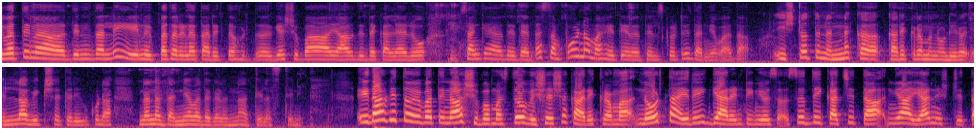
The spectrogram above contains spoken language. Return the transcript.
ಇವತ್ತಿನ ದಿನದಲ್ಲಿ ಏನು ಇಪ್ಪತ್ತೆರಡನೇ ತಾರೀಕು ಹುಟ್ಟಿದವರಿಗೆ ಶುಭ ಯಾವ್ದಿದೆ ಕಲರು ಸಂಖ್ಯೆ ಯಾವ್ದಿದೆ ಅಂತ ಸಂಪೂರ್ಣ ಮಾಹಿತಿಯನ್ನು ತಿಳಿಸ್ಕೊಟ್ರಿ. ಧನ್ಯವಾದ. ಇಷ್ಟೊತ್ತು ನನ್ನ ಕ ಕಾರ್ಯಕ್ರಮ ನೋಡಿರೋ ಎಲ್ಲ ವೀಕ್ಷಕರಿಗೂ ಕೂಡ ನನ್ನ ಧನ್ಯವಾದಗಳನ್ನು ತಿಳಿಸ್ತೀನಿ. ಇದಾಗಿತ್ತು ಇವತ್ತಿನ ಶುಭ ಮಸ್ತು ವಿಶೇಷ ಕಾರ್ಯಕ್ರಮ. ನೋಡ್ತಾ ಇರಿ ಗ್ಯಾರಂಟಿ ನ್ಯೂಸ್. ಸುದ್ದಿ ಖಚಿತ ನ್ಯಾಯ ನಿಶ್ಚಿತ.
